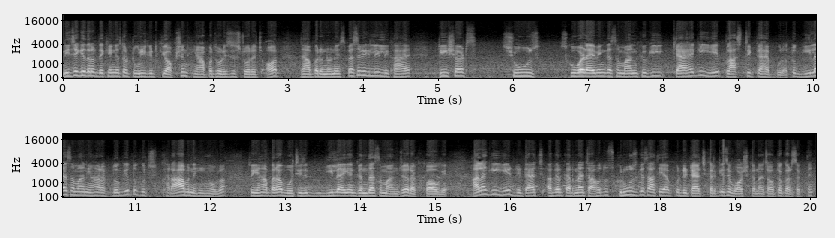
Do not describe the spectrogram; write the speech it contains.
नीचे की तरफ़ देखेंगे तो टूल किट की ऑप्शन यहाँ पर थोड़ी सी स्टोरेज और जहाँ पर उन्होंने स्पेसिफिकली लिखा है T shirts shoes scuba diving का सामान, क्योंकि क्या है कि ये प्लास्टिक का है पूरा तो गीला सामान यहाँ रख दोगे तो कुछ ख़राब नहीं होगा तो यहाँ पर आप वो चीज़, गीला या गंदा सामान जो है रख पाओगे। हालाँकि ये डिटैच अगर करना चाहो तो स्क्रूज़ के साथ ही आपको डिटैच करके इसे वॉश करना चाहो तो कर सकते हैं।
